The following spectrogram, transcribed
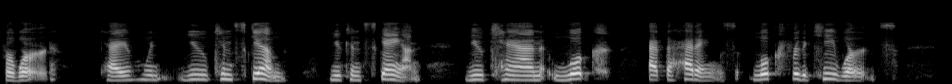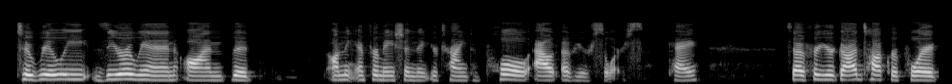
for word, okay? When you can skim, you can scan, you can look at the headings, look for the keywords to really zero in on the on the information that you're trying to pull out of your source, okay? So for your God Talk report,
